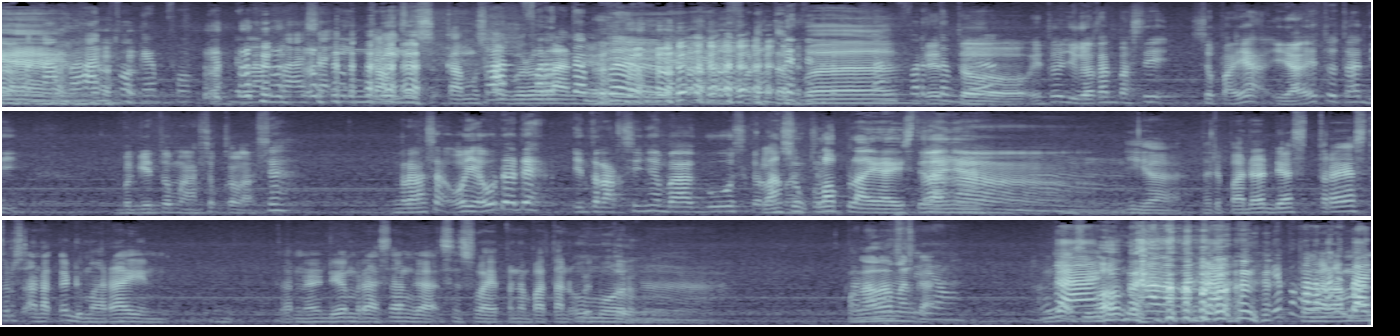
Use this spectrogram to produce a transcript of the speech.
Iya. penambahan vokep-vokep dalam bahasa Inggris kamus kamus obrolan ya Comfortable. Comfortable. itu itu juga kan pasti supaya ya itu tadi begitu masuk kelasnya ngerasa oh ya udah deh interaksinya bagus Langsung macam. klop lah ya istilahnya. Ah. Iya, daripada dia stres terus anaknya dimarahin karena dia merasa nggak sesuai penempatan umur. Betul. Nah, Karena pengalaman kak? yang- Enggak Enggak, sih. Oh, enggak. pengalaman dia pengalaman Pengalaman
